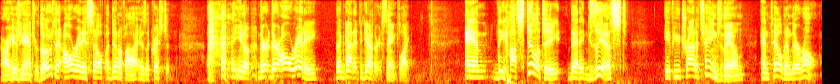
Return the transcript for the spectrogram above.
All right, here's your answer. Those that already self identify as a Christian. you know, they're, they're already, they've got it together, it seems like. And the hostility that exists if you try to change them and tell them they're wrong.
